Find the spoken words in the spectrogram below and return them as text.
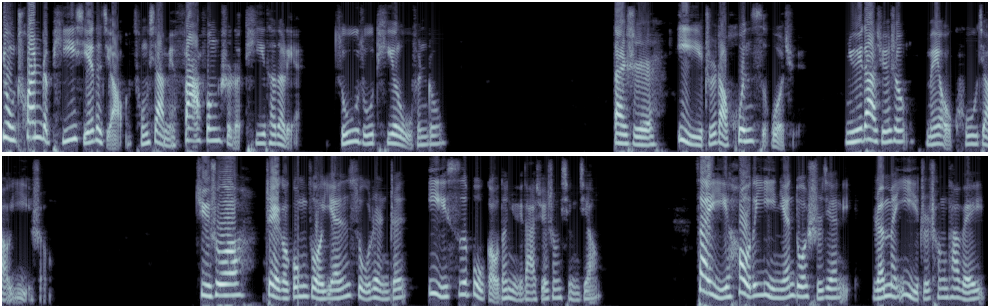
用穿着皮鞋的脚从下面发疯似的踢他的脸，足足踢了五分钟。但是，一直到昏死过去，女大学生没有哭叫一声。据说，这个工作严肃认真、一丝不苟的女大学生姓江。在以后的一年多时间里，人们一直称她为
